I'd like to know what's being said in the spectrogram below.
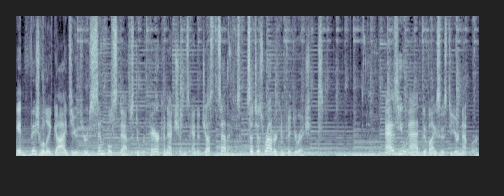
It visually guides you through simple steps to repair connections and adjust settings, such as router configurations. As you add devices to your network,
